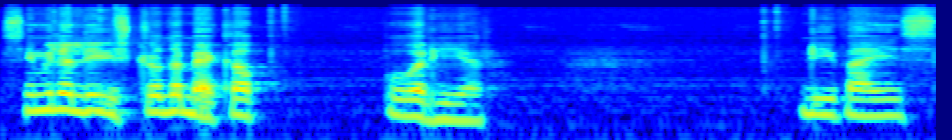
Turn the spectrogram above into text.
Similarly restore the backup over here. Device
